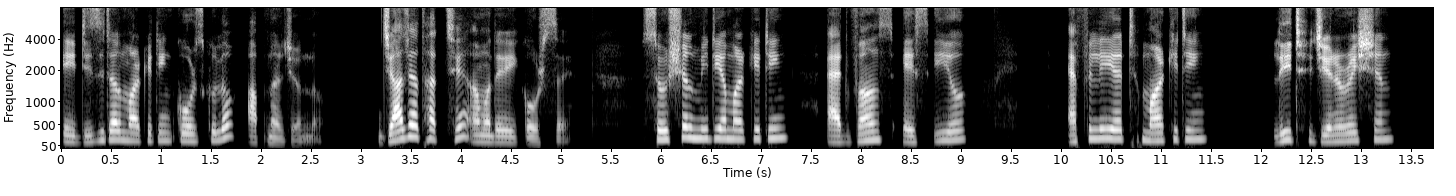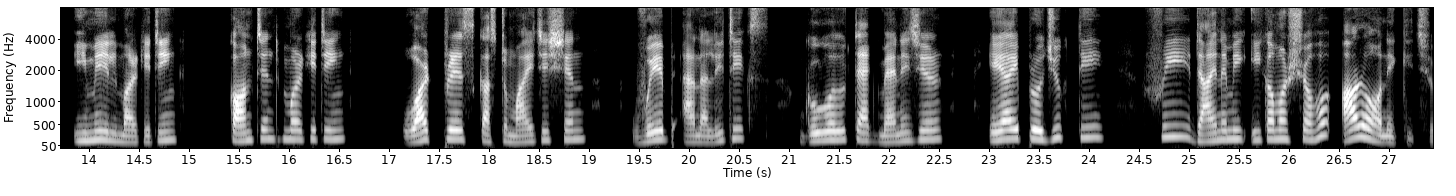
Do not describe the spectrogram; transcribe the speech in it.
এই ডিজিটাল মার্কেটিং কোর্সগুলো আপনার জন্য। যা, যা থাকছে আমাদের এই কোর্সে social media marketing, advance SEO, affiliate marketing, lead generation, email marketing, content marketing, WordPress customization, web analytics, Google tag manager, AI প্রযুক্তি, ফ্রি ডাইনামিক ই-কমার্স সহ আরও অনেক কিছু।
